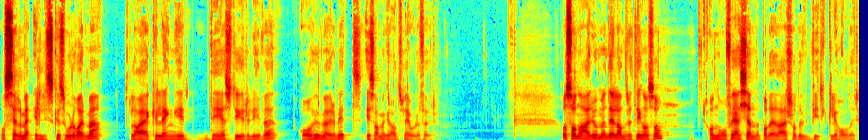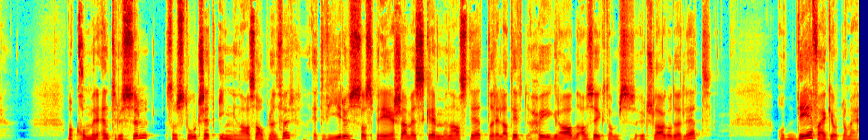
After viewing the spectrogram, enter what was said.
Og selv om jeg elsker sol og varme, lar jeg ikke lenger det styre livet og humøret mitt i samme grad som jeg gjorde før. Og sånn er det jo med en del andre ting også. Og nå får jeg kjenne på det der så det virkelig holder. Nå kommer en trussel som stort sett ingen av oss har opplevd før. Et virus som sprer seg med skremmende hastighet og relativt høy grad av sykdomsutslag og dødelighet. Og det får jeg ikke gjort noe med.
